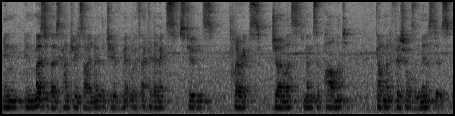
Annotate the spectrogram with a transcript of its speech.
In, in most of those countries, I know that you've met with academics, students, clerics, journalists, members of parliament, government officials, and ministers.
